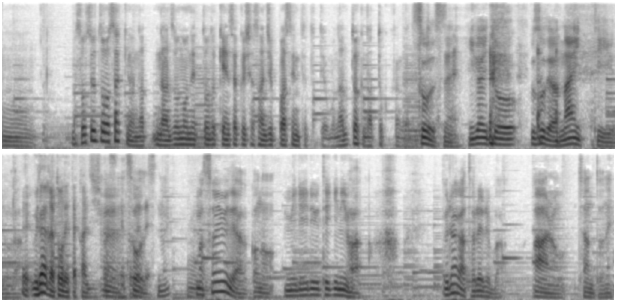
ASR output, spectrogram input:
うんまあ、そうするとさっきのな謎のネットの検索した30%ってもうなんとなく納得感が出てきますそうですね。意外と嘘ではないっていうのが。え 裏が取れた感じしますね、うん、そうですね、うん。まあそういう意味ではこのミレ流的には 裏が取れればあのちゃんとね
